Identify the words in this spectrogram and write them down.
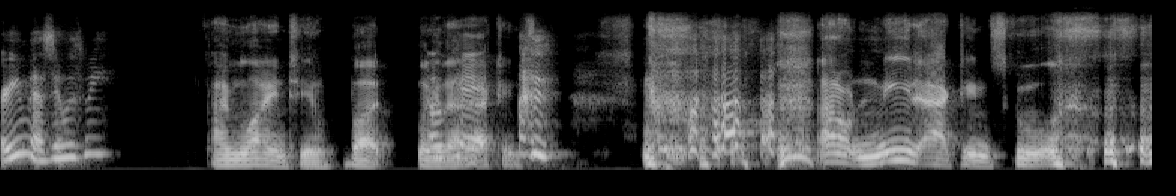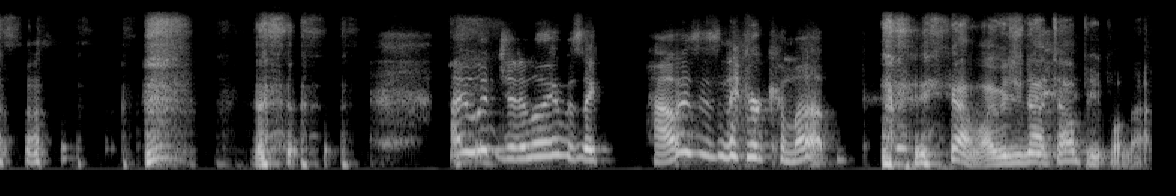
Are you messing with me? I'm lying to you, but look at that acting. I don't need acting school. I legitimately was like, how has this never come up? yeah, why would you not tell people that?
